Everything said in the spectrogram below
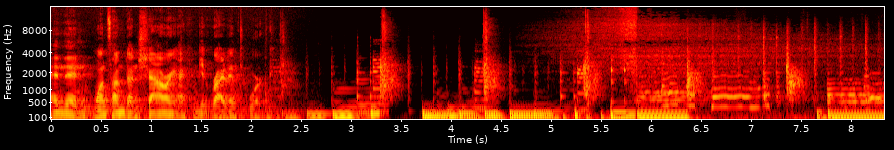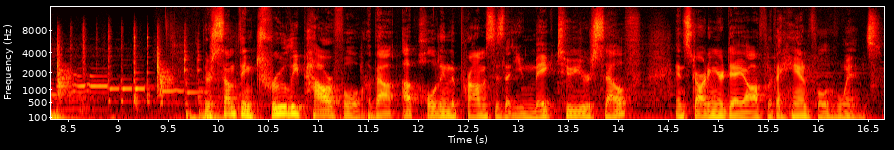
And then once I'm done showering, I can get right into work. There's something truly powerful about upholding the promises that you make to yourself and starting your day off with a handful of wins.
